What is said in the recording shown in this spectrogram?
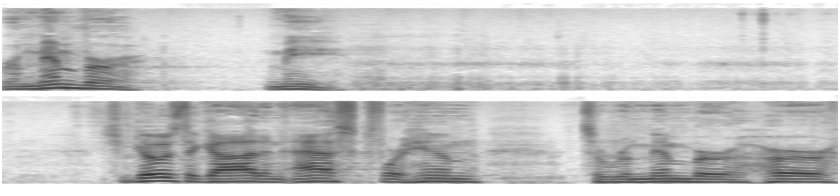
Remember me. She goes to God and asks for him to remember her.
